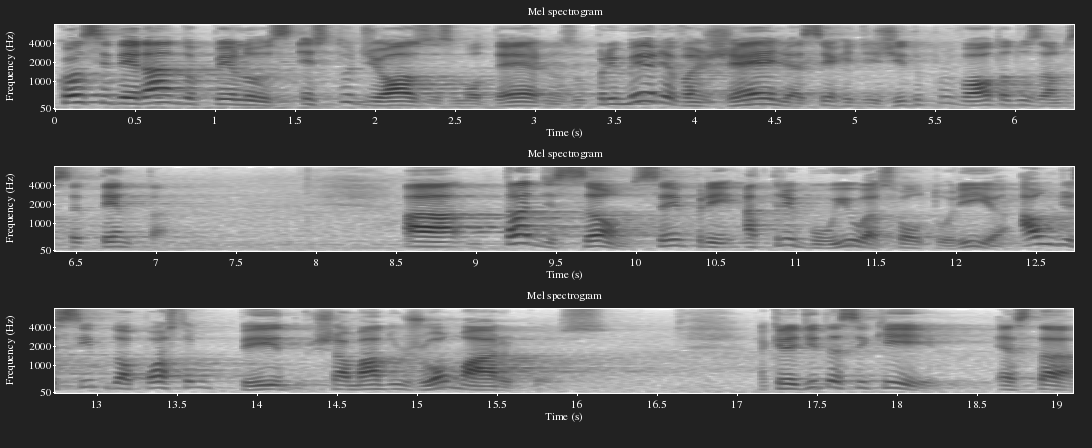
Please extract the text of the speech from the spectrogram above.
Considerado pelos estudiosos modernos o primeiro evangelho a ser redigido por volta dos anos 70. A tradição sempre atribuiu a sua autoria a um discípulo do apóstolo Pedro, chamado João Marcos. Acredita-se que esta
